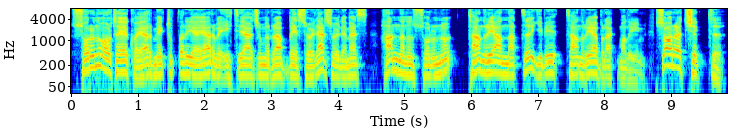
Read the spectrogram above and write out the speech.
Sorunu ortaya koyar, mektupları yayar ve ihtiyacımı Rabbe söyler söylemez Hanna'nın sorunu Tanrı'ya anlattığı gibi Tanrı'ya bırakmalıyım. Sonra çıktı.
